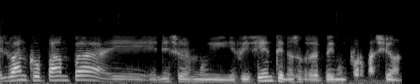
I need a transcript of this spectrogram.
El Banco Pampa eh, en eso es muy eficiente. Nosotros le pedimos información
